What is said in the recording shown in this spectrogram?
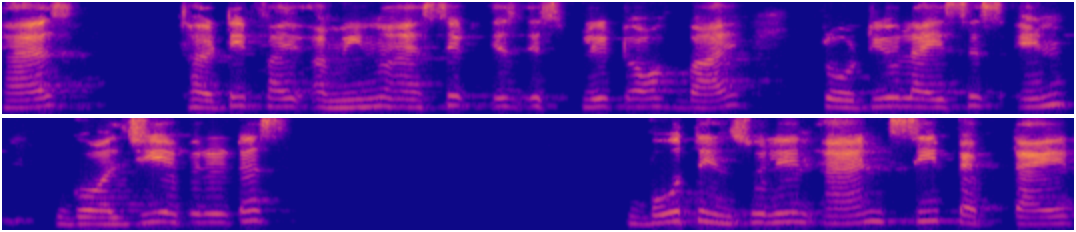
has 35 amino acid is split off by proteolysis in Golgi apparatus. Both insulin and C-peptide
